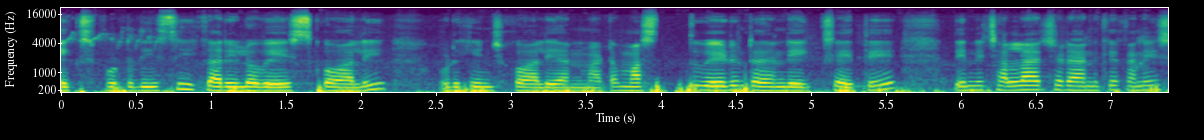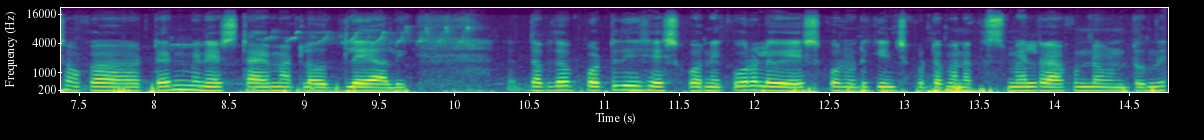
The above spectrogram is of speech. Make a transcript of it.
ఎగ్స్ పొట్టు తీసి కర్రీలో వేసుకోవాలి ఉడికించుకోవాలి అనమాట మస్తు వేడి ఉంటుందండి ఎగ్స్ అయితే. దీన్ని చల్లార్చడానికి కనీసం ఒక టెన్ మినిట్స్ టైం అట్లా వదిలేయాలి. దబదబ పొట్టు తీసేసుకొని కూరలు వేసుకొని ఉడికించుకుంటే మనకు స్మెల్ రాకుండా ఉంటుంది.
